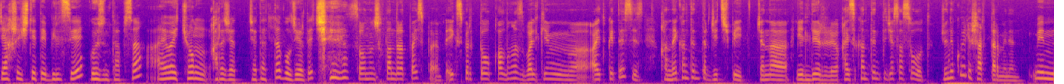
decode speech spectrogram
жакшы иштете билсе көзүн тапса аябай чоң каражат жатат да бул жердечи сонун шыктандырып атпайсызбы эксперт болуп калдыңыз балким айтып кетесиз кандай контенттер жетишпейт? Жана элдер кайсы контентти жасаса болот? Жөнөкөй эле шарттар менен? Мен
